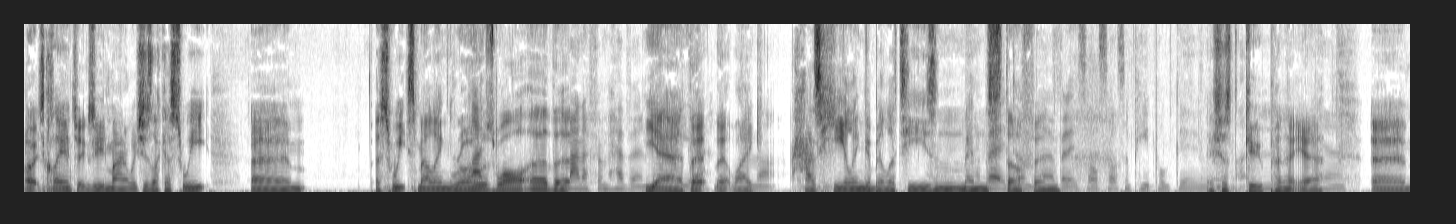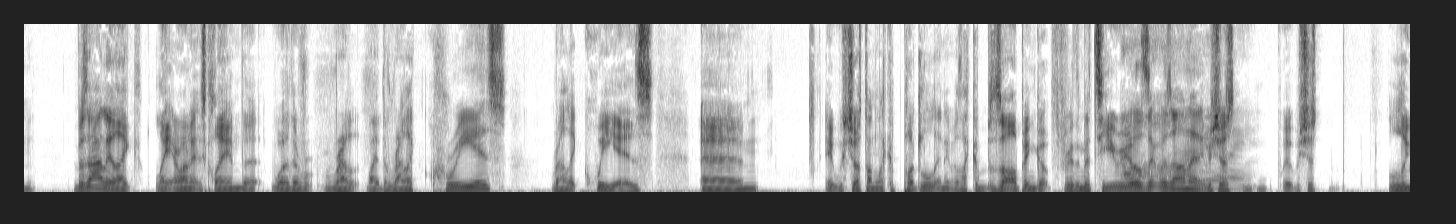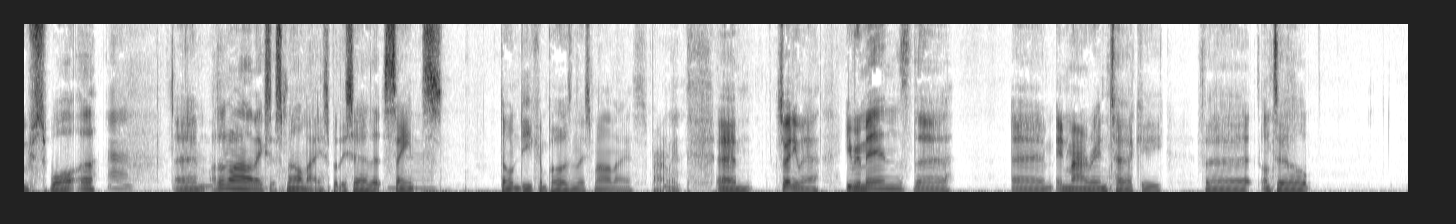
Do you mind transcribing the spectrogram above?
or it's claimed to exude manna, which is like a sweet, um, a sweet smelling rose water that, Manna from heaven. yeah, that that like that. has healing abilities and Mm, men's stuff, don't know, and but it's all sorts of people goo. it's just Like, goop in it, mm, yeah. Um, bizarrely, like later on, it's claimed that where the rel- like the reliquary is, reliquary is, um, it was just on like a puddle, and it was like absorbing up through the materials it was on, and it was just it was just loose water. Ah. Um, I don't know how that makes it smell nice, but they say that saints don't decompose and they smell nice, apparently. Um, so anyway, he remains there um, in Myra in Turkey for until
